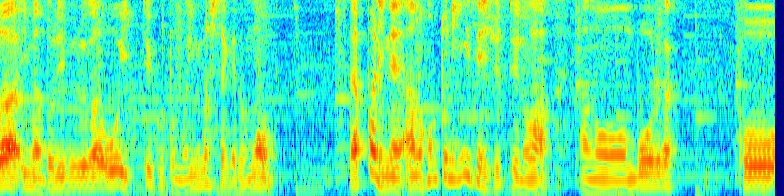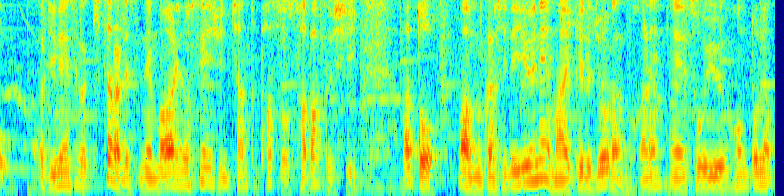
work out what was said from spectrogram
は今ドリブルが多いっていうことも言いましたけどもやっぱりねあの本当にいい選手っていうのはあのボールがこうディフェンスが来たらですね周りの選手にちゃんとパスをさばくしあと、まあ、昔で言うねマイケル・ジョーダンとかね、えー、そういう本当の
